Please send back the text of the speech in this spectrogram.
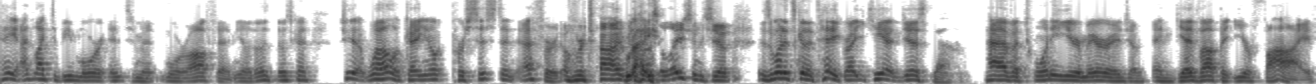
hey, I'd like to be more intimate more often," you know those those kind. Of, she, well, okay, you know, persistent effort over time right. relationship is what it's going to take, right? You can't just yeah. have a twenty year marriage and give up at year five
